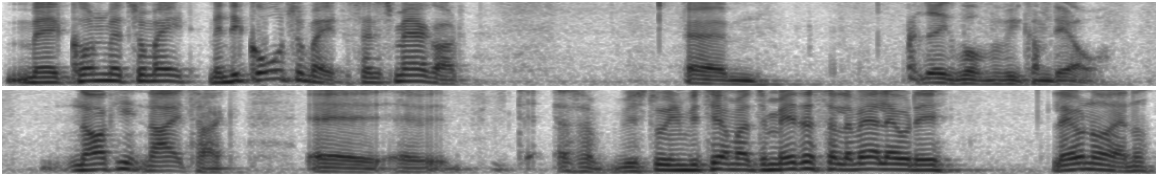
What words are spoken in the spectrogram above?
Med, kun med tomat. Men det er gode tomater, så det smager godt. Øhm, jeg ved ikke, hvorfor vi kom derover. Noki, nej tak. Øh, øh, altså, hvis du inviterer mig til middag, så lad være at lave det. Lav noget andet.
